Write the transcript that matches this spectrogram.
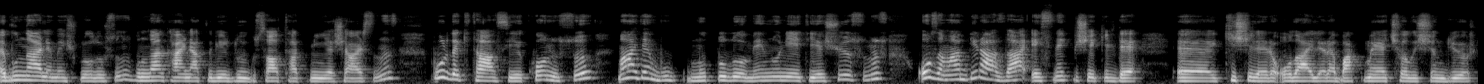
E, bunlarla meşgul olursunuz. Bundan kaynaklı bir duygusal tatmin yaşarsınız. Buradaki tavsiye konusu madem bu mutluluğu, memnuniyeti yaşıyorsunuz o zaman biraz daha esnek bir şekilde e, kişilere, olaylara bakmaya çalışın diyor.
